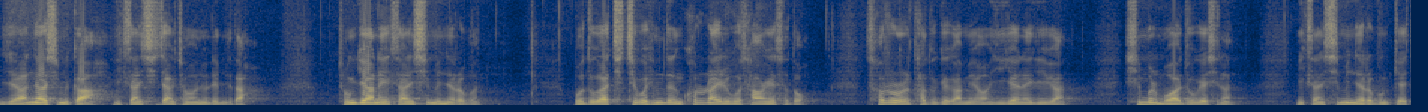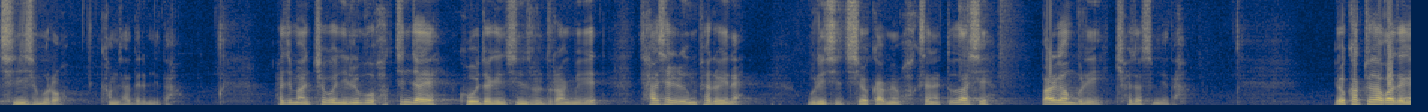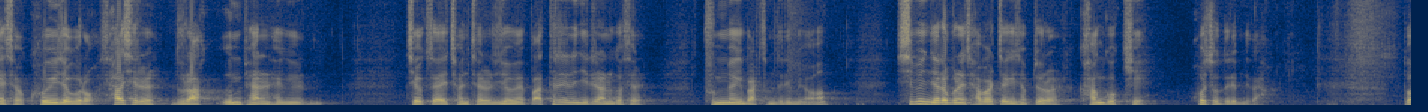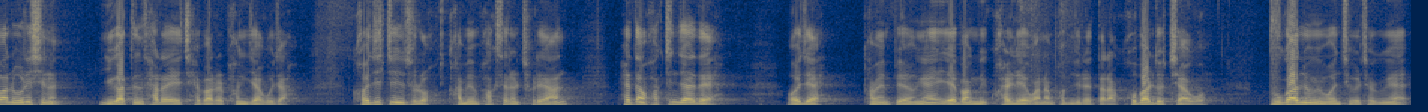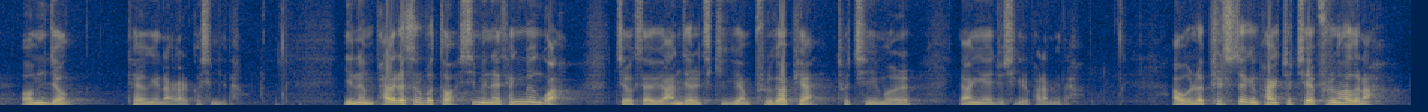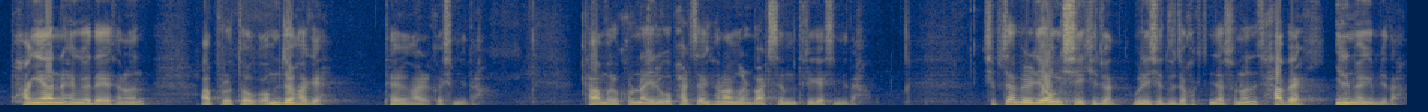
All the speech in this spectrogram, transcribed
이제 안녕하십니까. 익산시장 정원율입니다. 존경하는 익산 시민 여러분. 모두가 지치고 힘든 코로나19 상황에서도 서로를 다독여가며 이겨내기 위한 힘을 모아주고 계시는 익산 시민 여러분께 진심으로 감사드립니다. 하지만 최근 일부 확진자의 고의적인 진술 누락 및 사실 은폐로 인해 우리 시 지역 감염 확산에 또다시 빨간불이 켜졌습니다. 역학조사 과정에서 고의적으로 사실을 누락, 은폐하는 행위는 지역사회 전체를 위험에 빠뜨리는 일이라는 것을 분명히 말씀드리며 시민 여러분의 자발적인 협조를 간곡히 호소드립니다. 또한 우리 시는 이 같은 사례의 재발을 방지하고자 거짓 진술로 감염 확산을 초래한 해당 확진자에 대해 어제 감염병의 예방 및 관리에 관한 법률에 따라 고발 조치하고 무관용의 원칙을 적용해 엄정 대응해 나갈 것입니다. 이는 바이러스로부터 시민의 생명과 지역사회의 안전을 지키기 위한 불가피한 조치임을 양해해 주시길 바랍니다. 아울러 필수적인 방역 조치에 불응하거나 방해하는 행위에 대해서는 앞으로 더욱 엄정하게 대응할 것입니다. 다음으로 코로나19 발생 현황을 말씀드리겠습니다. 13일 0시 기준 우리시 누적 확진자 수는 401명입니다.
